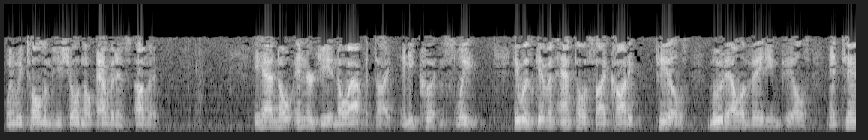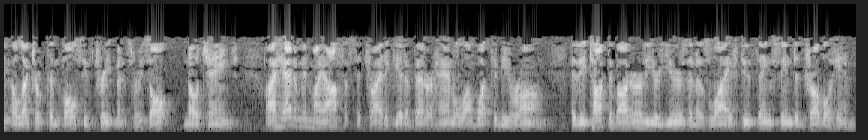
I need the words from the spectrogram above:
when we told him he showed no evidence of it. He had no energy and no appetite, and he couldn't sleep. He was given antipsychotic pills, mood elevating pills, and 10 electroconvulsive treatments. Result no change. I had him in my office to try to get a better handle on what could be wrong. As he talked about earlier years in his life, two things seemed to trouble him.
